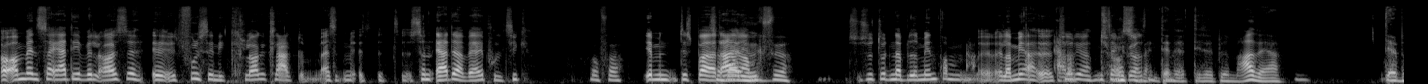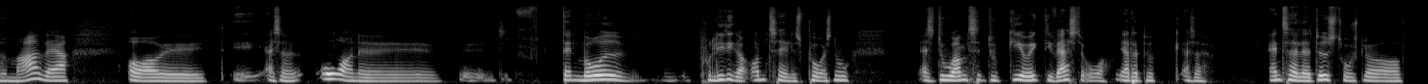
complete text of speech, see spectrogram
Og omvendt så er det vel også øh, et fuldstændig klokkeklart, altså sådan er det at være i politik. Hvorfor? Jamen, det spørger sådan dig det om. jo ikke før. Synes du, den er blevet mindre, øh, eller mere øh, tydeligere? Ja, den er, det er blevet meget værre. Det er blevet meget værre. Og øh, øh, altså ordene, øh, den måde politikere omtales på, altså nu, altså du, omtale, du giver jo ikke de værste ord. Jeg er der blevet, altså antallet af dødstrusler og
